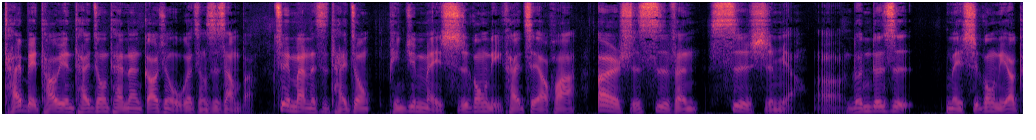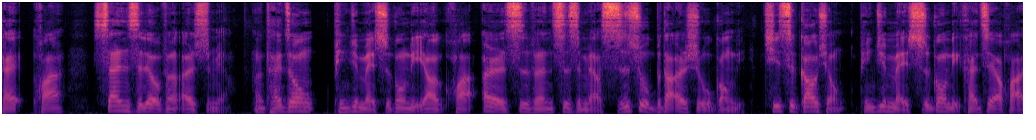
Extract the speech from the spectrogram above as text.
台北、桃园、台中、台南、高雄五个城市上榜，最慢的是台中，平均每十公里开车要花二十四分四十秒啊，伦敦是每十公里要开花三十六分二十秒。那台中平均每十公里要花二十四分四十秒，时速不到二十五公里。其次，高雄平均每十公里开车要花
